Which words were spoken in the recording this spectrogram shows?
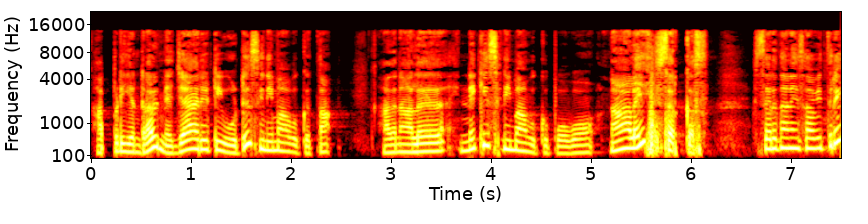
அப்படி என்றால் மெஜாரிட்டி ஓட்டு சினிமாவுக்கு தான் அதனால இன்னைக்கு சினிமாவுக்கு போவோம். நாளை சர்க்கஸ் சரிதானே சாவித்ரி?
